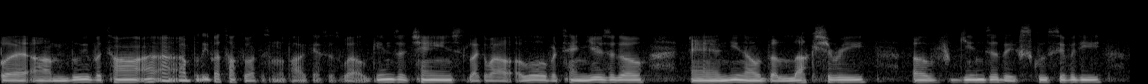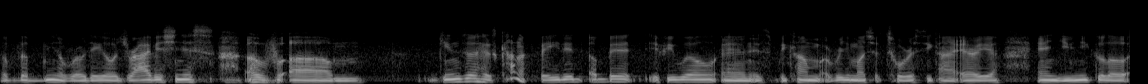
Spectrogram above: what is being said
But um, Louis Vuitton, I, I, believe I talked about this on the podcast as well. Ginza changed like about a little over 10 years ago, and you know the luxury of Ginza, the exclusivity of the you know rodeo drive-ishness of um, Ginza has kind of faded a bit, if you will, and it's become a really much a touristy kind of area. And Uniqlo,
